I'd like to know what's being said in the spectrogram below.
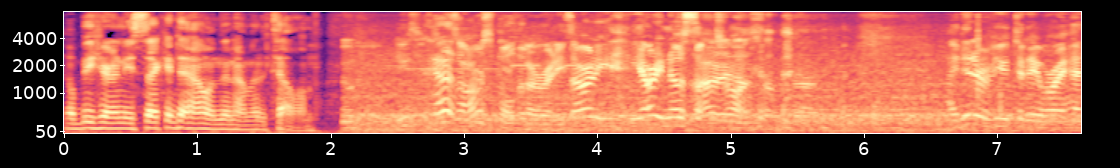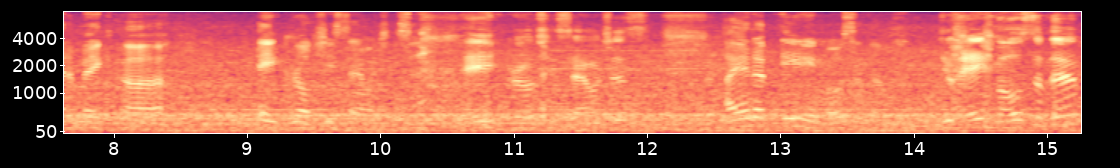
he'll be here any second now, and then I'm going to tell him. He's got his arms folded already. He's already he already knows something's wrong. Knows something I did a review today where I had to make uh, eight grilled cheese sandwiches. eight grilled cheese sandwiches. I end up eating most of them. You ate most of them?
